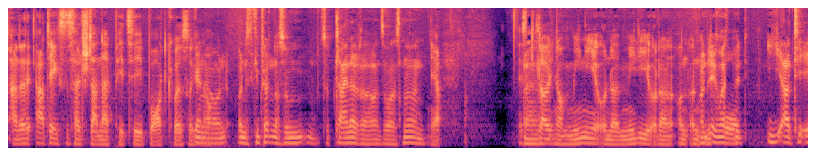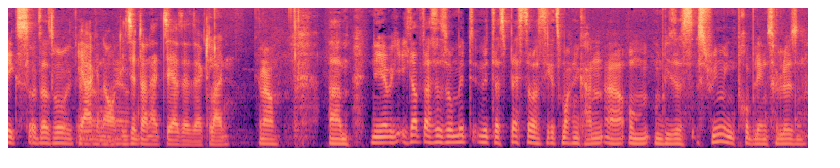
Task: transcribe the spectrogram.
ATX ist halt Standard-PC-Bordgröße, Genau. genau. Und, und es gibt halt noch so, so kleinere und sowas, ne? Und, Ja. Es gibt, glaube ich, noch Mini oder MIDI oder und, und, und irgendwas Mikro. mit IATX oder so. ja, genau. Die sind dann halt sehr, sehr, sehr klein. Genau. Ähm, nee, aber ich, ich glaube, das ist so mit, mit das Beste, was ich jetzt machen kann, äh, um, um dieses Streaming-Problem zu lösen.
